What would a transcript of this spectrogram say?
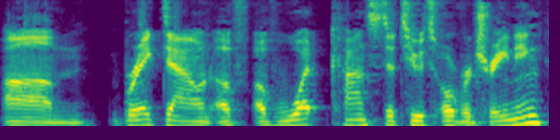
um, breakdown of of what constitutes overtraining.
